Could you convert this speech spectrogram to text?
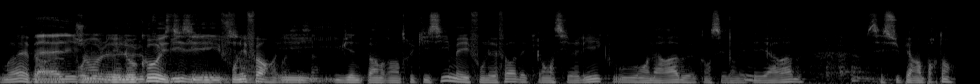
Ouais, Bah, bah, les gens, le- le locaux, ils se disent, ils- font l'effort. ouais, ils, viennent peindre un truc ici, mais ils font l'effort d'écrire en cyrillique ou en arabe quand c'est dans les Mm. pays arabes. C'est super important.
